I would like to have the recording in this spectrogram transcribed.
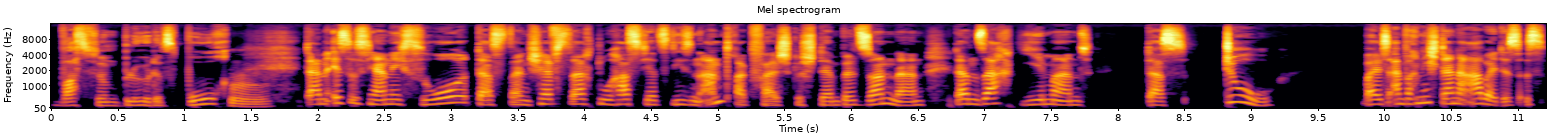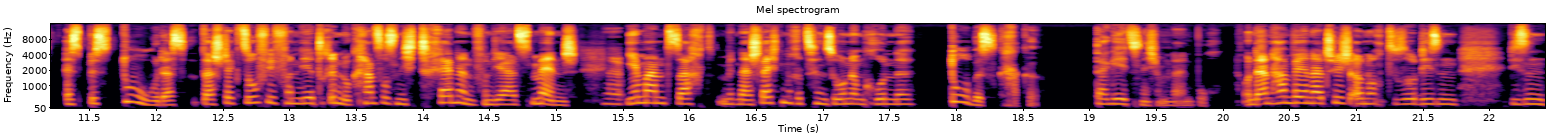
was für ein blödes Buch, mhm. dann ist es ja nicht so, dass dein Chef sagt, du hast jetzt diesen Antrag falsch gestempelt, sondern dann sagt jemand, dass du weil es einfach nicht deine Arbeit ist. Es, es bist du. Das, da steckt so viel von dir drin. Du kannst es nicht trennen von dir als Mensch. Ja. Jemand sagt mit einer schlechten Rezension im Grunde, du bist Kacke. Da geht's nicht um dein Buch. Und dann haben wir natürlich auch noch so diesen, diesen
